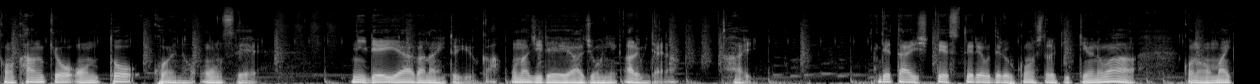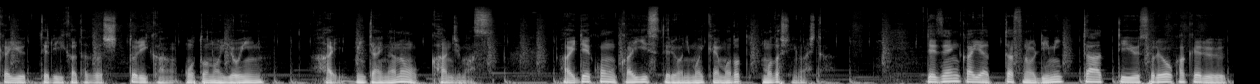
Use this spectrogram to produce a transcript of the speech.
この環境音と声の音声にレイヤーがないというか、同じレイヤー上にあるみたいな。はい。で、対してステレオで録音した時っていうのは、この毎回言ってる言い方としっとり感、音の余韻、はい、みたいなのを感じます。はい。で、今回ステレオにもう一回戻戻してみました。で、前回やったそのリミッターっていう、それをかけるっ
